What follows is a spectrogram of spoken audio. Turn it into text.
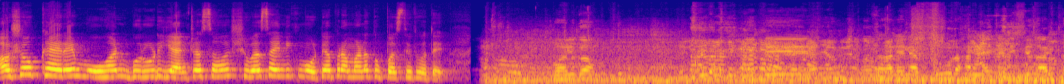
अशोक खैरे मोहन बुरुड यांच्यासह शिवसैनिक मोठ्या प्रमाणात उपस्थित होते. पहलगाम झालेल्या क्रूर हल्ल्याच्या निषेधार्थ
